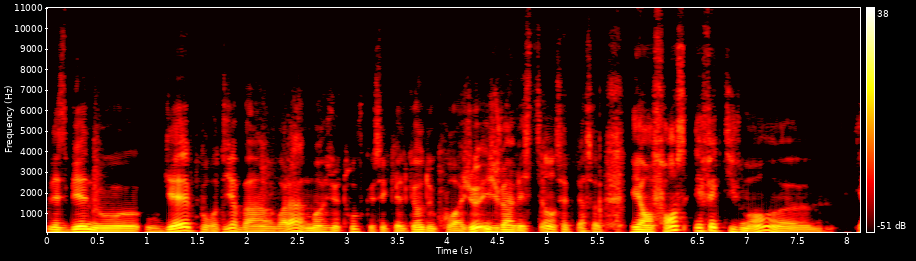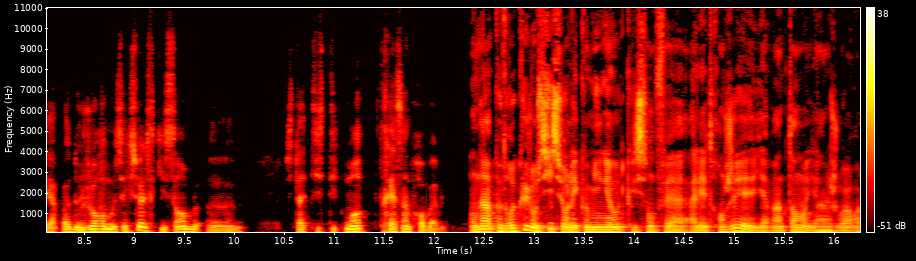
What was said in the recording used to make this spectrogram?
lesbienne ou, gay pour dire, ben voilà, moi je trouve que c'est quelqu'un de courageux et je vais investir dans cette personne. Et en France, effectivement, euh, il n'y a pas de genre homosexuel, ce qui semble euh, statistiquement très improbable. On a un peu de recul aussi sur les coming out qui sont faits à l'étranger. Il y a 20 ans, il y a un joueur euh,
